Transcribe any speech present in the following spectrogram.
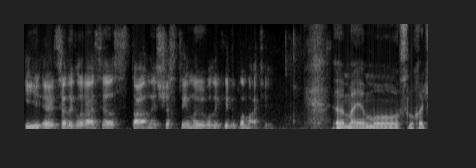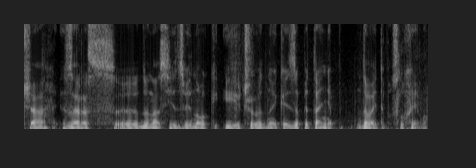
і ця декларація стане частиною великої дипломатії. Е, Маємо слухача. Зараз е, до нас є дзвінок і, очевидно, якесь запитання. Давайте послухаємо.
